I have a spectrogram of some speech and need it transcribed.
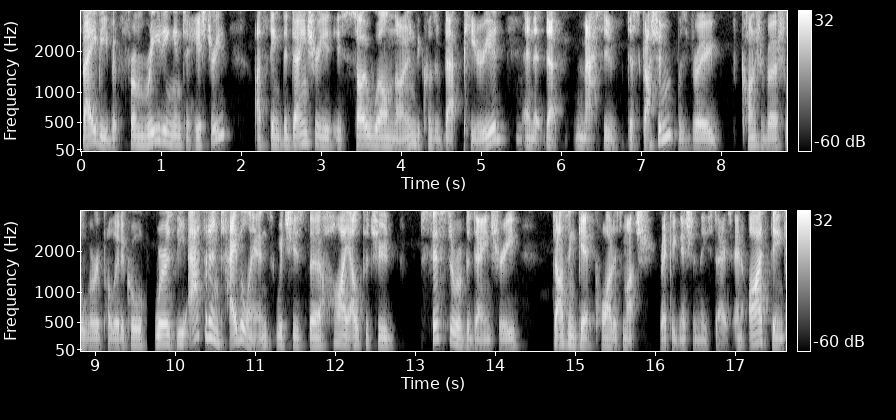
baby, but from reading into history, I think the Daintree is so well known because of that period and that, that massive discussion was very controversial, very political. Whereas the Atherton Tablelands, which is the high altitude sister of the Daintree, doesn't get quite as much recognition these days. And I think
